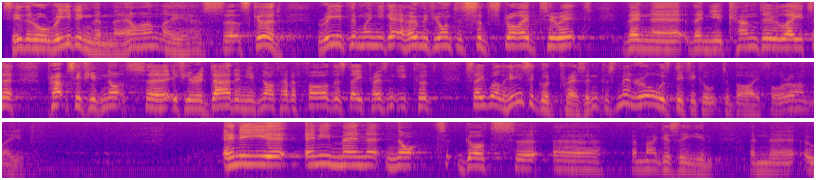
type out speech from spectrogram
See, they're all reading them now, aren't they? That's, that's good. Read them when you get home. If you want to subscribe to it, then, uh, then you can do later. Perhaps if, you've not, uh, if you're a dad and you've not had a Father's Day present, you could say, well, here's a good present, because men are always difficult to buy for, aren't they? Any, uh, any men not got uh, uh, a magazine and oh,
